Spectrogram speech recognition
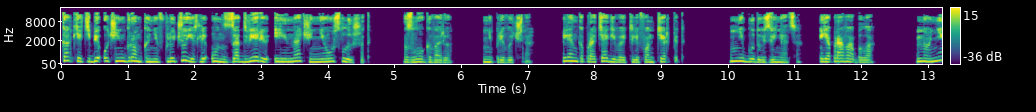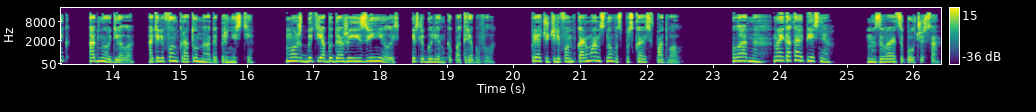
Как я тебе очень громко не включу, если он за дверью и иначе не услышит? Зло говорю. Непривычно. Ленка протягивает, телефон терпит. Не буду извиняться. Я права была. Но Ник — одно дело, а телефон кроту надо принести. Может быть, я бы даже и извинилась, если бы Ленка потребовала. Прячу телефон в карман, снова спускаюсь в подвал. Ладно, ну и какая песня? Называется «Полчаса».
